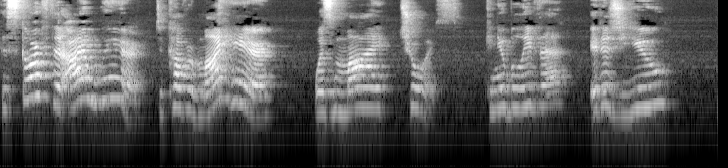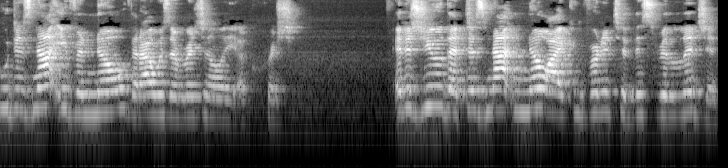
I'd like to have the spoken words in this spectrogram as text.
the scarf that I wear to cover my hair was my choice. Can you believe that? It is you who does not even know that I was originally a Christian. It is you that does not know I converted to this religion.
